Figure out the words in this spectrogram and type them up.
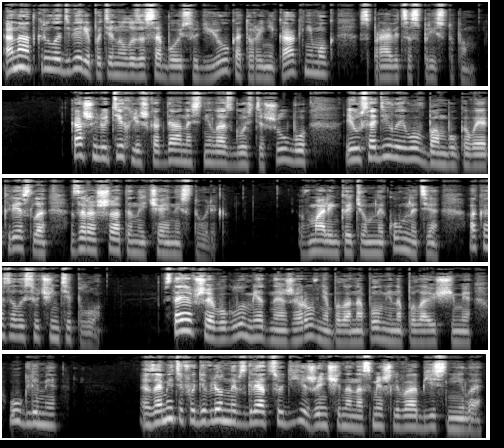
Она открыла дверь и потянула за собой судью, который никак не мог справиться с приступом. Кашель утих лишь, когда она сняла с гостя шубу и усадила его в бамбуковое кресло за расшатанный чайный столик. В маленькой темной комнате оказалось очень тепло. Стоявшая в углу медная жаровня была наполнена пылающими углями. Заметив удивленный взгляд судьи, женщина насмешливо объяснила,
